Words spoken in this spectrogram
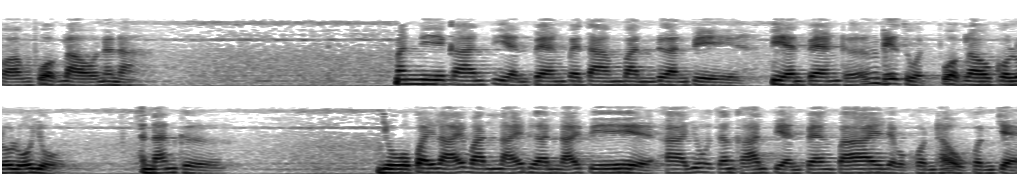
ของพวกเรานั่นน่ะ มันมีการเปลี่ยนแปลงไปตามวันเดือนปี เปลี่ยนแปลงถึงที่สุดพวกเราก็รู้ๆอยู่ อันนั้นคือ อยู่ไปหลายวันหลายเดือนหลายปี อายุสังขารเปลี่ยนแปลงไปเรียว่าคนเท่าคนแก่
